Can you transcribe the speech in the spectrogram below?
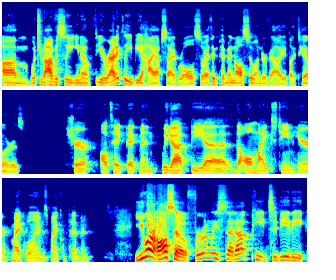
um, which would obviously you know theoretically be a high upside role. So I think Pittman also undervalued like Taylor is. Sure, I'll take Pittman. We got the uh the all Mike's team here: Mike Williams, Michael Pittman. You are also firmly set up, Pete, to be the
